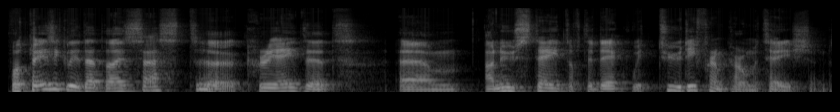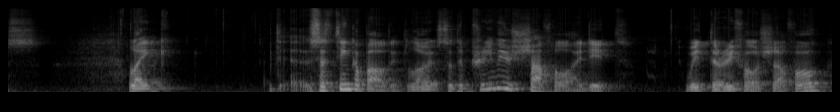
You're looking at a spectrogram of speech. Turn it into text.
was basically that I just uh, created um, a new state of the deck with two different permutations. Like, so think about it. So the previous shuffle I did with the riffle shuffle,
